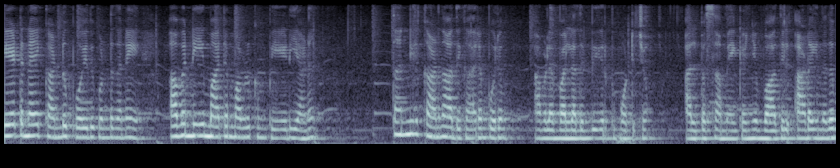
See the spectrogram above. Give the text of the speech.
ഏട്ടനായി കണ്ടുപോയത് കൊണ്ട് തന്നെ അവന്റെ ഈ മാറ്റം അവൾക്കും പേടിയാണ്. തന്നിൽ കാണുന്ന അധികാരം പോലും അവളെ വല്ലാതെ വീർപ്പ് മുട്ടിച്ചു അല്പസമയം കഴിഞ്ഞ് വാതിൽ അടയുന്നതും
